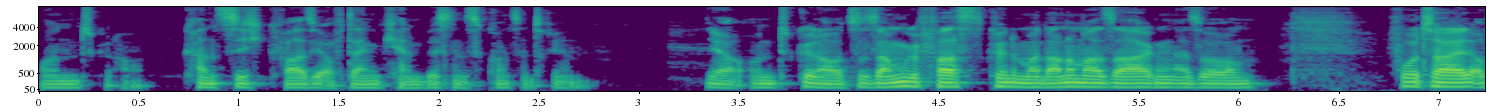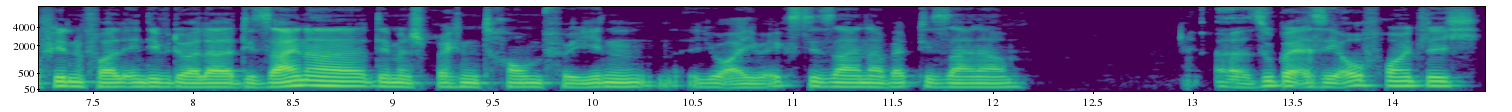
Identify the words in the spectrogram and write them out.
Und genau, kannst dich quasi auf dein Kernbusiness konzentrieren. Ja, und genau, zusammengefasst könnte man da nochmal sagen, also Vorteil auf jeden Fall individueller Designer, dementsprechend Traum für jeden UI-UX-Designer, Webdesigner. Äh, super SEO-freundlich.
